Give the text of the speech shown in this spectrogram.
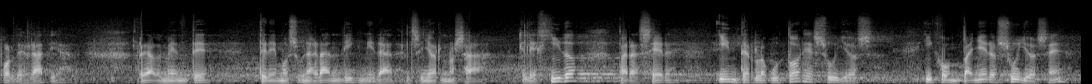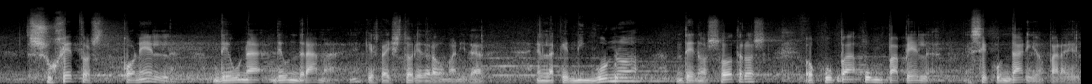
por desgracia. Realmente tenemos una gran dignidad. El Señor nos ha elegido para ser interlocutores suyos y compañeros suyos, ¿eh? sujetos con Él de, una, de un drama, ¿eh? que es la historia de la humanidad en la que ninguno de nosotros ocupa un papel secundario para Él,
